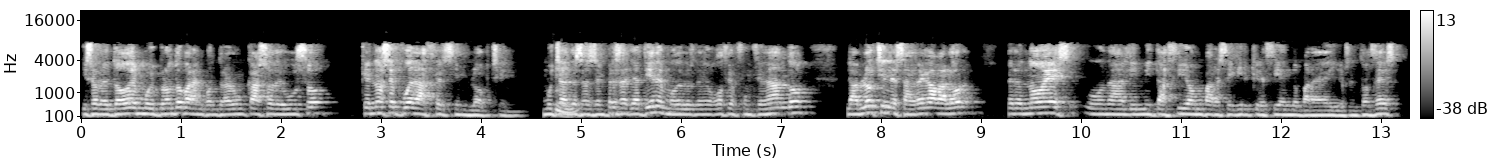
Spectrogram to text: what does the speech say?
y sobre todo es muy pronto para encontrar un caso de uso que no se pueda hacer sin blockchain. Muchas de mm. esas empresas ya tienen modelos de negocio funcionando, la blockchain les agrega valor, pero no es una limitación para seguir creciendo para ellos. Entonces,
